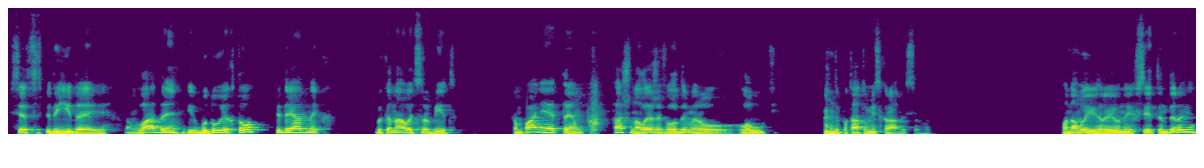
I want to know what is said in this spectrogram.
все це під егідою влади, їх будує хто? Підрядник, виконавець робіт. Компанія Темп, та, що належить Володимиру Лауті, депутату міськради сьогодні. Вона виграє у них всі тендери,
